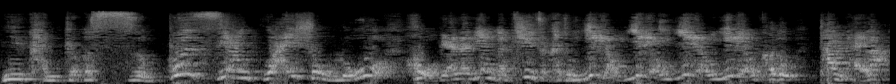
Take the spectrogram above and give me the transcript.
你看这个四不像怪兽鹿，后边那两个蹄子可就一撩一撩一撩一撩，可都弹开了。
